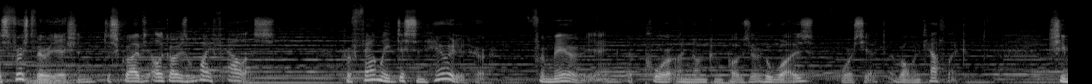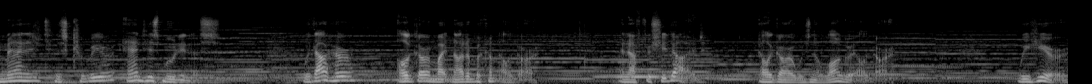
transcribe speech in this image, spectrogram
This first variation describes Elgar's wife Alice. Her family disinherited her for marrying the poor unknown composer who was, worse yet, a Roman Catholic. She managed his career and his moodiness. Without her, Elgar might not have become Elgar. And after she died, Elgar was no longer Elgar. We hear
